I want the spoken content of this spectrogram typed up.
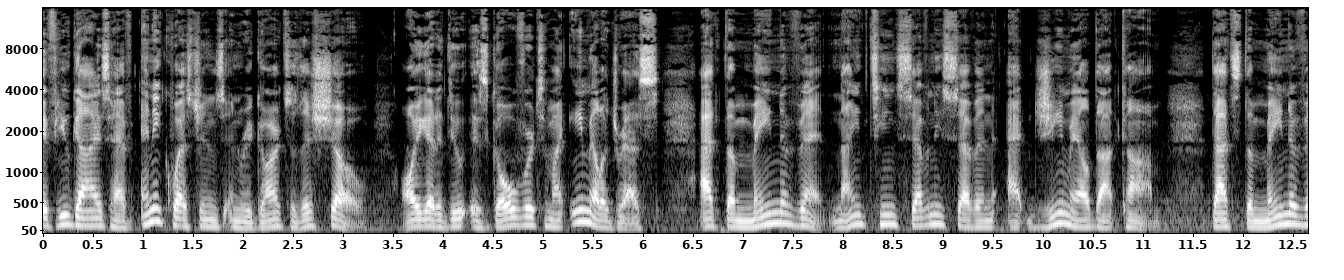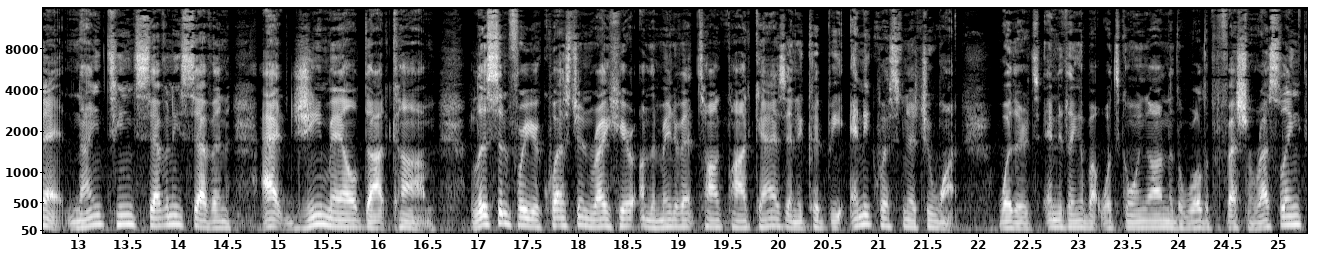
If you guys have any questions in regard to this show, all you got to do is go over to my email address at the main event 1977 at gmail.com. That's the main event 1977 at gmail.com. Listen for your question right here on the main event talk podcast, and it could be any question that you want whether it's anything about what's going on in the world of professional wrestling,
